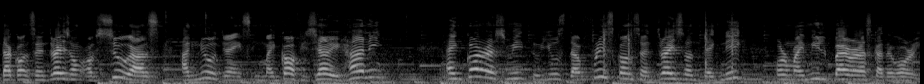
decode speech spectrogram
The concentration of sugars and nutrients in my coffee cherry honey encouraged me to use the freeze concentration technique for my milk beverage category.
